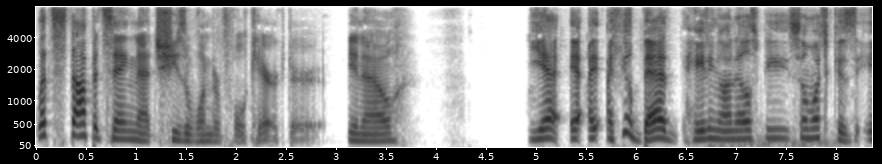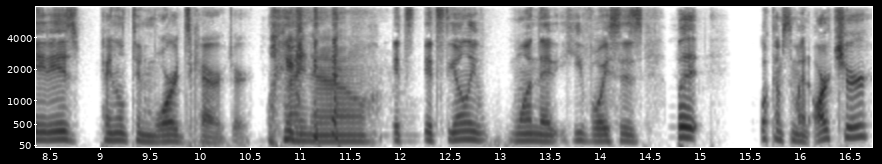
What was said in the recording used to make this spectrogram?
let's stop at saying that she's a wonderful character. You know? Yeah, I- I, feel bad hating on LSP so much because it is Pendleton Ward's character. Like, I know. it's it's the only one that he voices. But what comes to mind? Archer,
